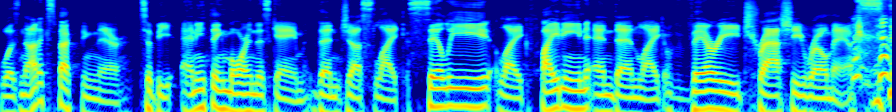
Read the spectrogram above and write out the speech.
was not expecting there to be anything more in this game than just like silly like fighting and then like very trashy romance.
